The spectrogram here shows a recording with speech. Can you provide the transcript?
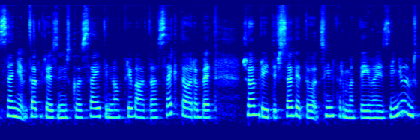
saņemt atgriezenisko saiti no privātā sektora, bet šobrīd ir sagatavots informatīvais ziņojums,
